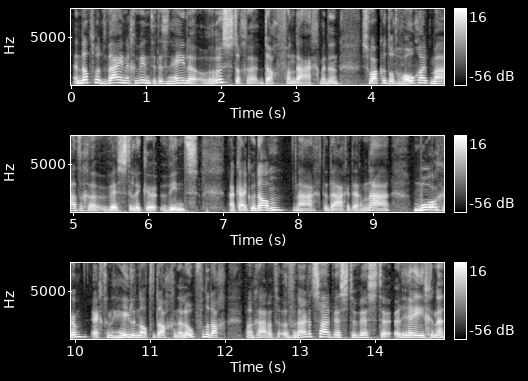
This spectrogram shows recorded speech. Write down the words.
En dat wordt weinig wind. Het is een hele rustige dag vandaag met een zwakke tot hooguit matige westelijke wind. Nou kijken we dan naar de dagen daarna. Morgen echt een hele natte dag. In de loop van de dag dan gaat het vanuit het zuidwesten westen regenen.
